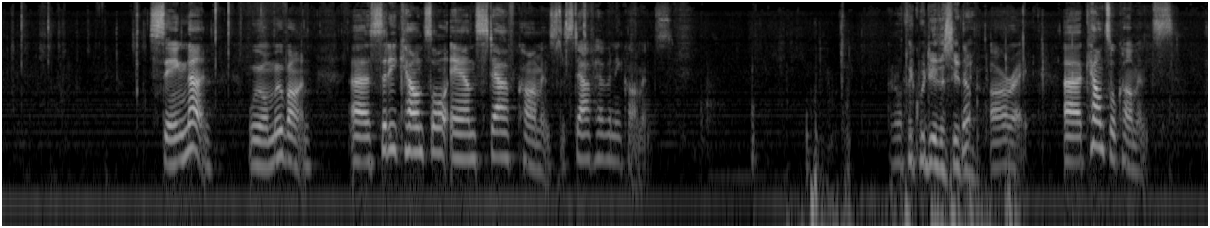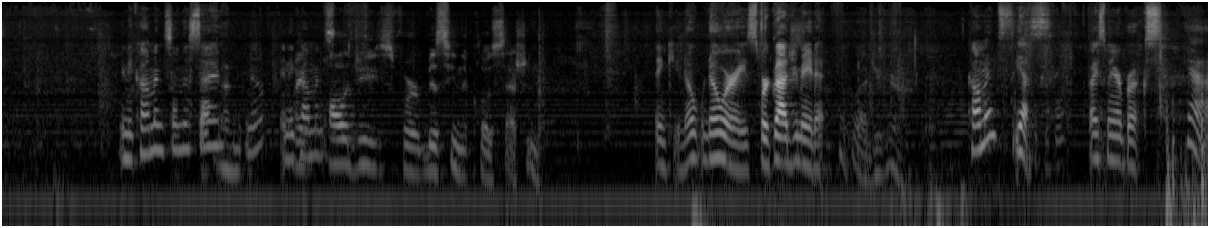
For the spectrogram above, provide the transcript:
Seeing none, we will move on. Uh, City council and staff comments. Does staff have any comments? I don't think we do this evening. Nope, all right. Uh, Council comments. Any comments on this side? None. No? Any My comments? apologies for missing the closed session. Thank you. No, no worries. We're glad you made it. Glad you're here. Comments? Yes. Vice Mayor Brooks. Yeah.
